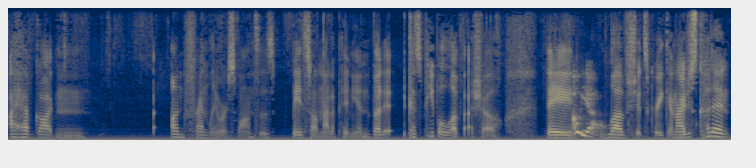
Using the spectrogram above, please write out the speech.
I have gotten unfriendly responses based on that opinion, but it, because people love that show, they Oh, yeah. love Schitt's Creek, and I just couldn't.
